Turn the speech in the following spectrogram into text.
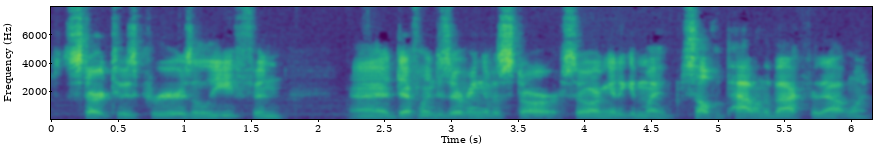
start to his career as a Leaf and uh, definitely deserving of a star. So I'm gonna give myself a pat on the back for that one.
